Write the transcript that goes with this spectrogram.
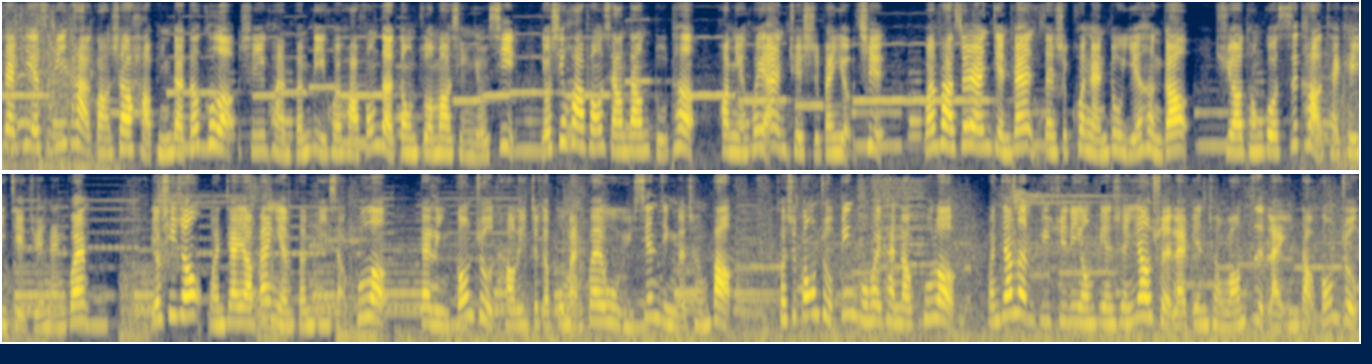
在 PS Vita 广受好评的《Dokuo》是一款粉笔绘画风的动作冒险游戏，游戏画风相当独特，画面灰暗却十分有趣。玩法虽然简单，但是困难度也很高，需要通过思考才可以解决难关。游戏中，玩家要扮演粉笔小骷髅，带领公主逃离这个布满怪物与陷阱的城堡。可是公主并不会看到骷髅，玩家们必须利用变身药水来变成王子来引导公主。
